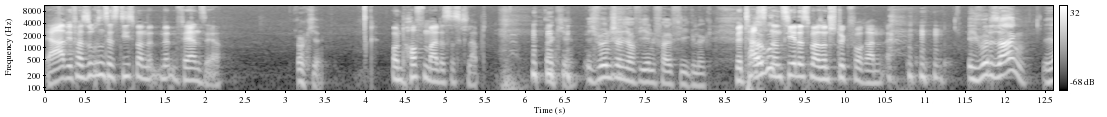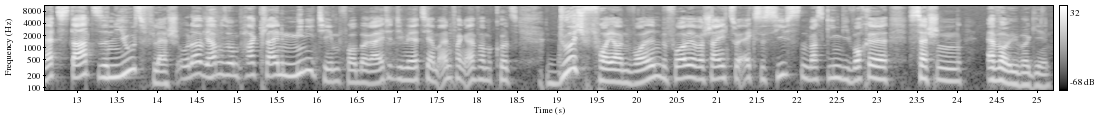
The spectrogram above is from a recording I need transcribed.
Ja, wir versuchen es jetzt diesmal mit, mit dem Fernseher. Okay, Und hoffen mal, dass es klappt. Okay. Ich wünsche euch auf jeden Fall viel Glück. Wir tasten uns jedes Mal so ein Stück voran. Ich würde sagen, let's start the news flash, oder? Wir haben so ein paar kleine Mini-Themen vorbereitet, die wir jetzt hier am Anfang einfach mal kurz durchfeuern wollen, bevor wir wahrscheinlich zur exzessivsten Was ging die Woche Session ever übergehen.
